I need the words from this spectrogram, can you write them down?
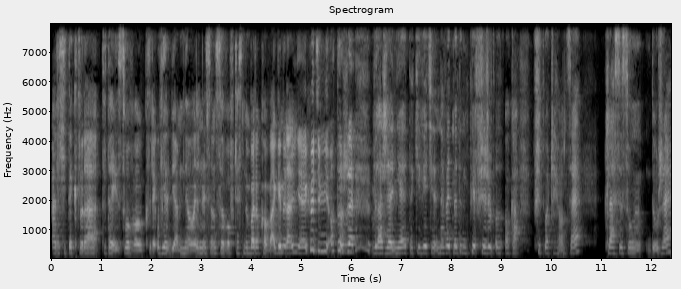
architektura, tutaj słowo, które uwielbiam, neorenesansowo-wczesno-barokowa. Generalnie chodzi mi o to, że wrażenie, takie wiecie, nawet na ten pierwszy rzut oka przytłaczające, klasy są duże,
